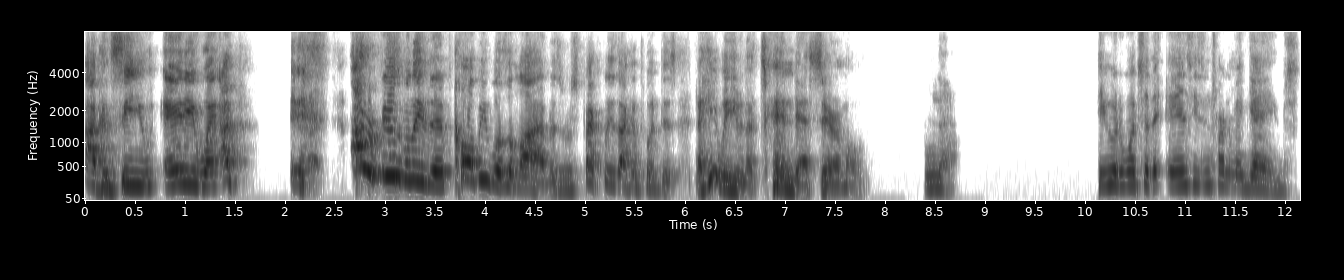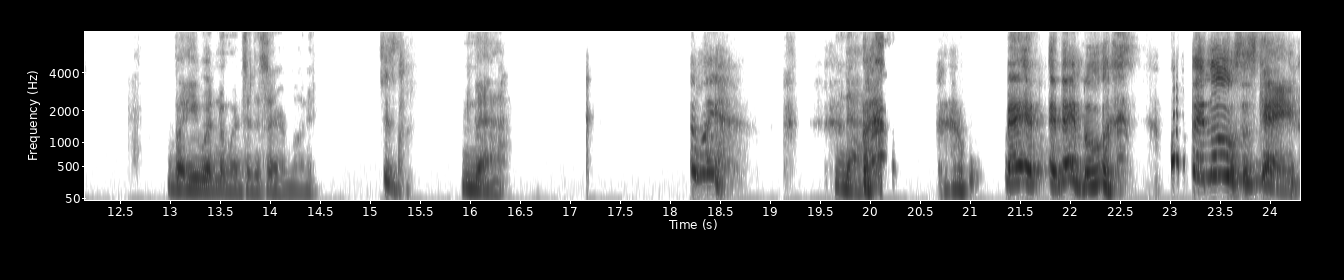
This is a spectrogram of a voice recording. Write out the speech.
I could see you anyway. I I refuse to believe that if Kobe was alive, as respectfully as I could put this, that he would even attend that ceremony. No, he would have went to the end season tournament games, but he wouldn't have went to the ceremony. Just nah. I'm like, no. Man, if, if they lose, they lose this game?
